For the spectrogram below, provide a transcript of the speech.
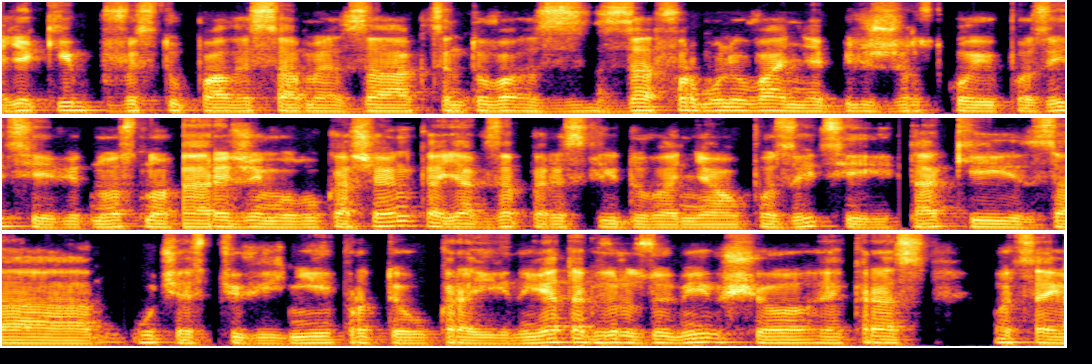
які б виступали саме за акцентува... за формулювання більш жорсткої позиції відносно режиму Лукашенка, як за переслідування опозиції, так і за участь у війні проти України. Я так зрозумів, що якраз Оце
